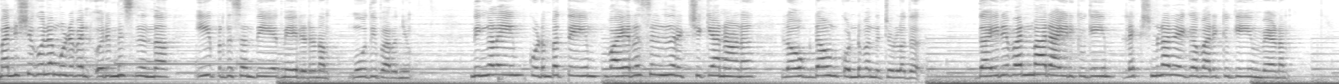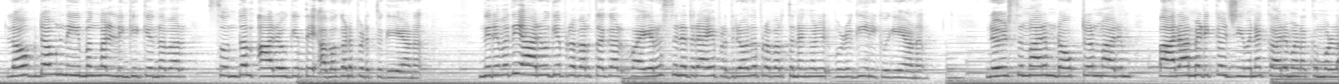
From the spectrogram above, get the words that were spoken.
മനുഷ്യകുലം മുഴുവൻ ഒരുമിച്ച് നിന്ന് ഈ പ്രതിസന്ധിയെ നേരിടണം മോദി പറഞ്ഞു. നിങ്ങളെയും കുടുംബത്തെയും വൈറസിൽ നിന്ന് രക്ഷിക്കാനാണ് ലോക്ക്ഡൌൺ കൊണ്ടുവന്നിട്ടുള്ളത്. ധൈര്യവാന്മാരായിരിക്കുകയും ലക്ഷ്മണരേഖ വരയ്ക്കുകയും വേണം. ലോക്ക്ഡൌൺ നിയമങ്ങൾ ലംഘിക്കുന്നവർ സ്വന്തം ആരോഗ്യത്തെ അപകടപ്പെടുത്തുകയാണ്. നിരവധി ആരോഗ്യ പ്രവർത്തകർ വൈറസിനെതിരായ പ്രതിരോധ പ്രവർത്തനങ്ങളിൽ മുഴുകിയിരിക്കുകയാണ്. നഴ്സുമാരും ഡോക്ടർമാരും പാരാമെഡിക്കൽ ജീവനക്കാരും അടക്കമുള്ള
